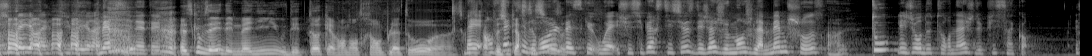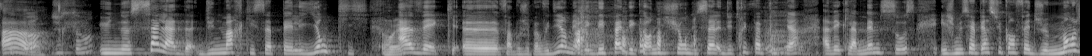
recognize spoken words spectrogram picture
Je veillerai, je veillerai. Merci Nathalie. Est-ce que vous avez des manies ou des tocs avant d'entrer en plateau euh, Est-ce que vous Ben, êtes un en peu fait, c'est drôle parce que ouais, je suis superstitieuse. Déjà, je mange la même chose Ouais. tous les jours de tournage depuis 5 ans. Et c'est Ah. quoi, justement? Une salade d'une marque qui s'appelle Yankee, Ouais. avec, euh, enfin, bon, je vais pas vous dire, mais avec des pâtes, des cornichons, du, truc paprika, avec la même sauce. Et je me suis aperçue qu'en fait, je mange,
